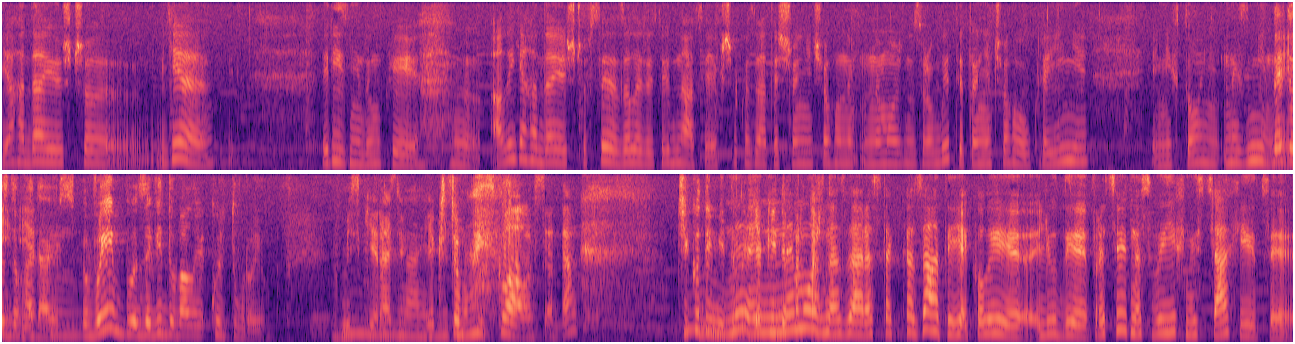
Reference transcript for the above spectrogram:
я гадаю, що є різні думки, е, але я гадаю, що все залежить від нас. Якщо казати, що нічого не, не можна зробити, то нічого в Україні ніхто не змінить. Дайте Як- здогадаюсь, ви б завідували культурою в міській Не раді, знаю, якщо б склалося, так? Чи куди міти? Не, Який не можна зараз так казати, коли люди працюють на своїх місцях, і це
